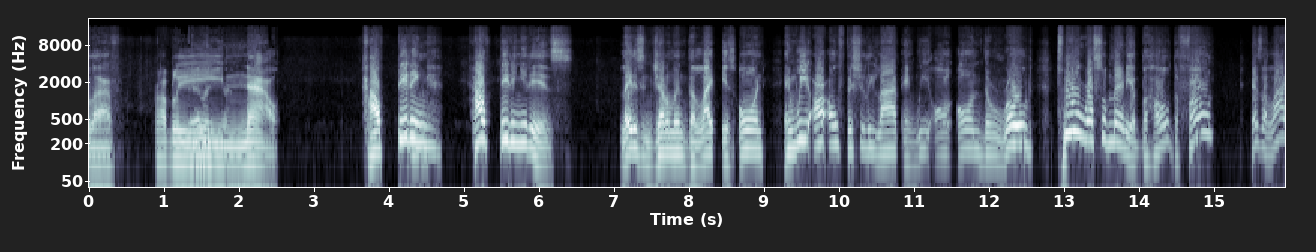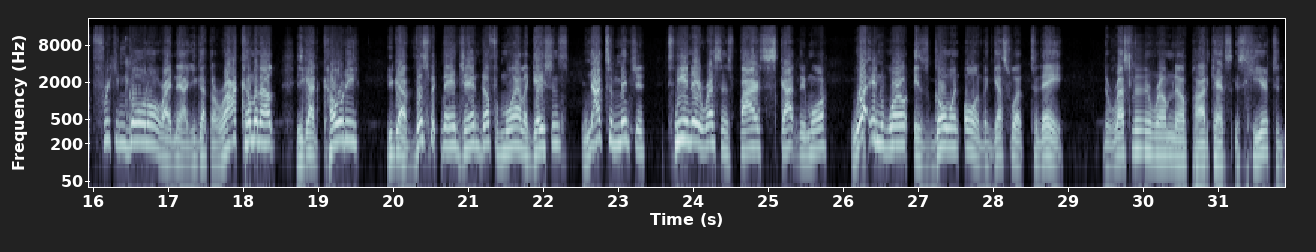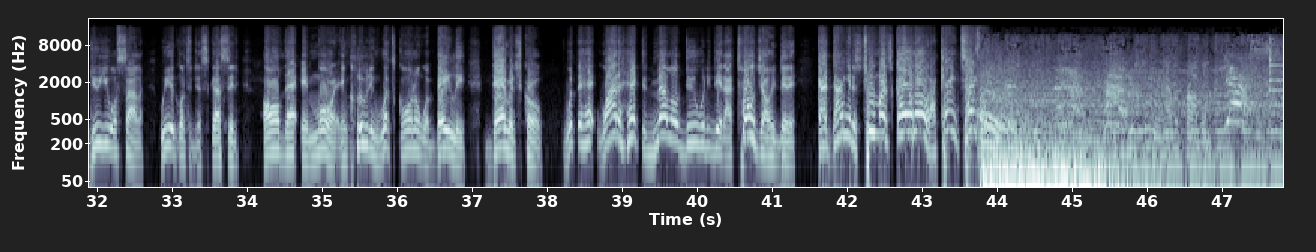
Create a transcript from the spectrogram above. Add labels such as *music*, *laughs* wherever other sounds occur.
live probably now. How fitting, how fitting it is. Ladies and gentlemen, the light is on and we are officially live and we are on the road to WrestleMania. Behold the phone. There's a lot freaking going on right now. You got The Rock coming out, you got Cody, you got Vince McMahon jammed up for more allegations, not to mention TNA Wrestling fired Scott D'Amore. What in the world is going on? But guess what? Today, the Wrestling Realm Now podcast is here to do you a solid. We are going to discuss it, all that and more, including what's going on with Bayley, Damage Crow. What the heck? Why the heck did Mello do what he did? I told y'all he did it. God dang it, there's too much going on. I can't take it. Houston, we have a problem. Yes!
